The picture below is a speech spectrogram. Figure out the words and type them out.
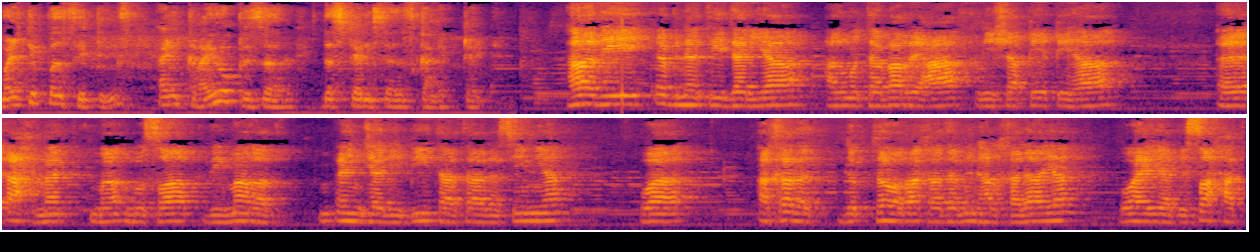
multiple sittings and cryopreserve the stem cells collected. هذه ابنتي دريا المتبرعة لشقيقها أحمد مصاب بمرض أنجلي بيتا ثالاسيميا وأخذت دكتور أخذ منها الخلايا وهي بصحة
